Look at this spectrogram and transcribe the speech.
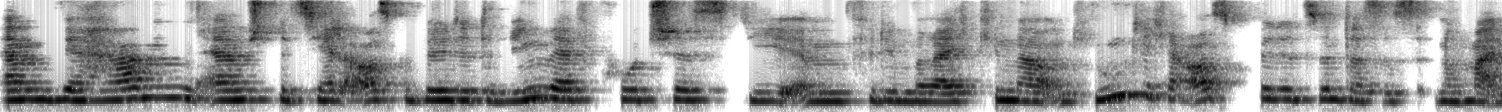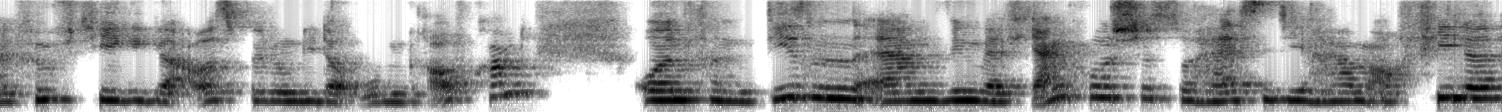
Ähm, wir haben ähm, speziell ausgebildete Wingwave-Coaches, die ähm, für den Bereich Kinder und Jugendliche ausgebildet sind. Das ist nochmal eine fünftägige Ausbildung, die da oben drauf kommt. Und von diesen Wingwave Young Coaches, so heißen die, haben auch viele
